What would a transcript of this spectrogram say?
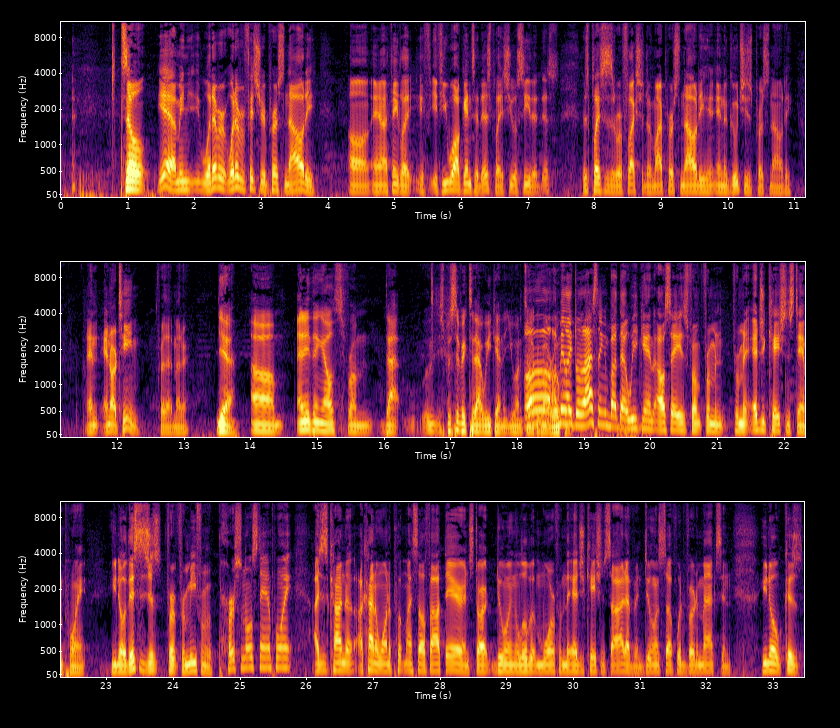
So yeah, I mean, whatever whatever fits your personality, um, and I think like if if you walk into this place, you'll see that this this place is a reflection of my personality and Aguchi's personality, and and our team for that matter. Yeah. Um, anything else from that specific to that weekend that you want to talk Uh, about? I mean, quick? like the last thing about that weekend, I'll say is from from an, from an education standpoint. You know, this is just for for me from a personal standpoint. I just kind of I kind of want to put myself out there and start doing a little bit more from the education side. I've been doing stuff with Vertimax, and you know, because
